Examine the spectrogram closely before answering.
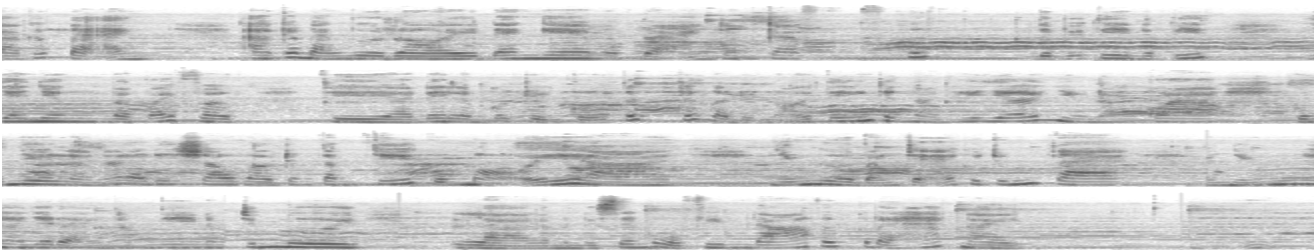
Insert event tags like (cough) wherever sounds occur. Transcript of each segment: chào các bạn. À, các bạn vừa rồi đang nghe một đoạn trong ca khúc The Beauty and the Beast, Gia nhân và quái vật. Thì à, đây là một câu chuyện cổ tích rất là được nổi tiếng trên toàn thế giới nhiều năm qua, cũng như là nó đã đi sâu vào trong tâm trí của mỗi à, những người bạn trẻ của chúng ta. Những à, giai đoạn thập niên năm 90 là là mình được xem cái bộ phim đó với cái bài hát này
